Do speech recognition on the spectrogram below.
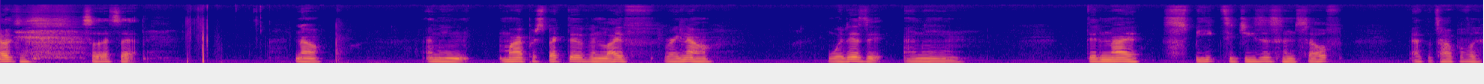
Okay, so that's that. Now, I mean, my perspective in life right now, what is it? I mean, didn't I speak to Jesus himself at the top of a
